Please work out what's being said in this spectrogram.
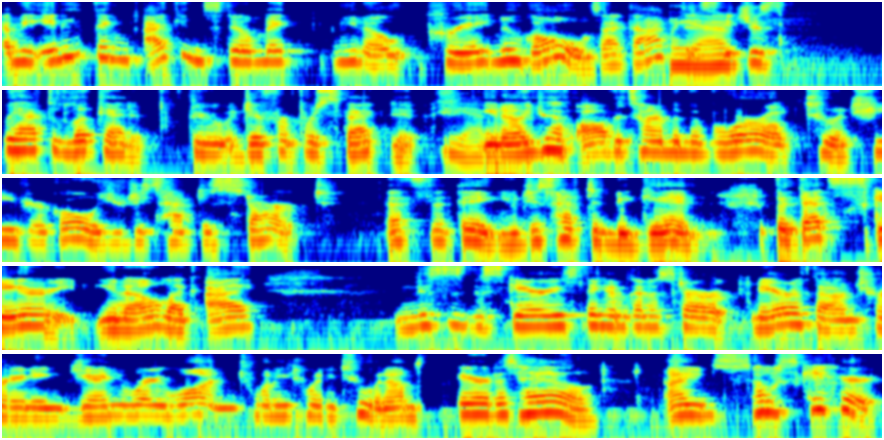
I mean, anything, I can still make, you know, create new goals. I got this. Yeah. It just, we have to look at it through a different perspective. Yeah. You know, you have all the time in the world to achieve your goals. You just have to start. That's the thing. You just have to begin. But that's scary, you know? Like I this is the scariest thing. I'm going to start marathon training January 1, 2022 and I'm scared as hell. I am so scared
